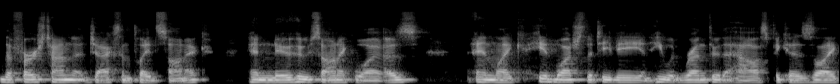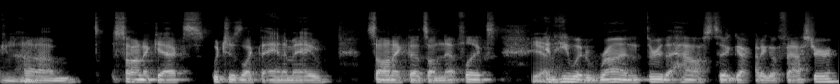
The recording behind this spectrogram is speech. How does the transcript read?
the first time that Jackson played Sonic and knew who Sonic was, and like he had watched the TV and he would run through the house because like Mhm. um, Sonic X, which is like the anime Sonic that's on Netflix, yeah. and he would run through the house to gotta go faster.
